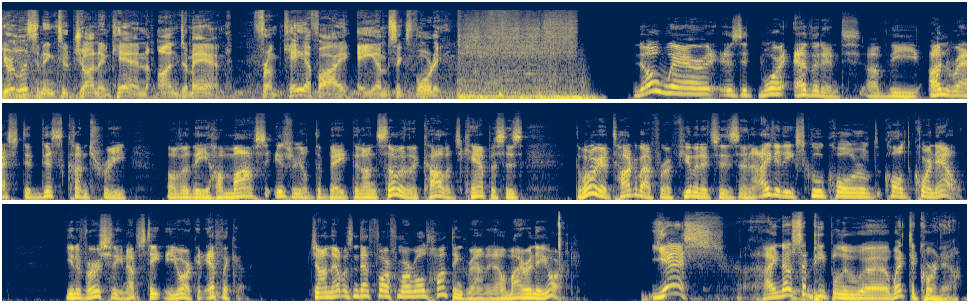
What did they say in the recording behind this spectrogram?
You're listening to John and Ken on demand from KFI AM 640. Nowhere is it more evident of the unrest in this country over the Hamas Israel debate than on some of the college campuses. The one we're going to talk about for a few minutes is an Ivy League school called, called Cornell University in upstate New York in Ithaca. John, that wasn't that far from our old hunting ground in Elmira, New York. Yes, I know some people who uh, went to Cornell.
